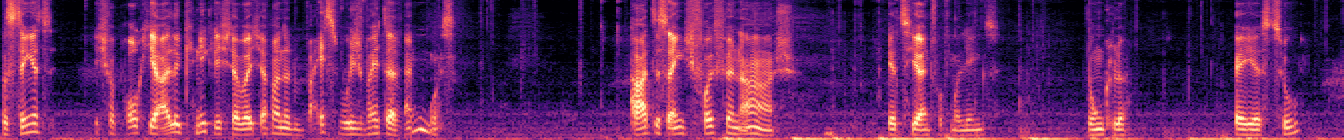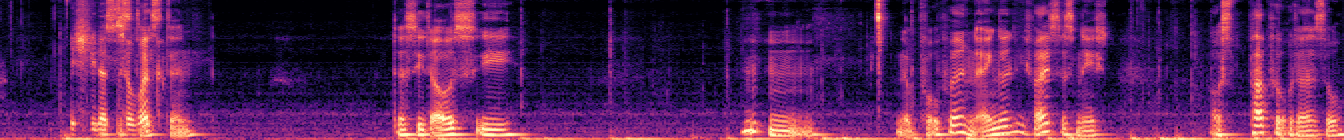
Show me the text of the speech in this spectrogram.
Das Ding ist, ich verbrauche hier alle Knicklichter, weil ich einfach nicht weiß, wo ich weiter lang muss. Part ist eigentlich voll für den Arsch. Jetzt hier einfach mal links. Dunkle. Okay, hier ist zu. Ich wieder Was ist zurück. das denn? Das sieht aus wie hm, eine Puppe, ein Engel, ich weiß es nicht. Aus Pappe oder so.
